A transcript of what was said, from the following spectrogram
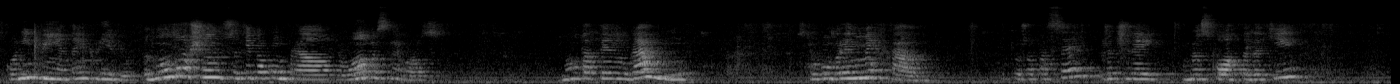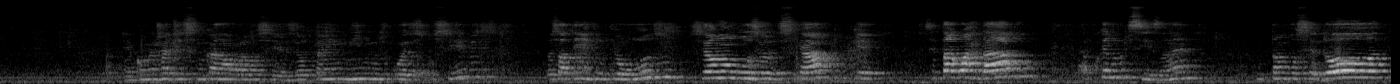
Ficou limpinha, tá incrível. Eu não tô achando isso aqui pra comprar, eu amo esse negócio. Não tá tendo lugar nenhum. Isso que eu comprei no mercado que eu já passei, já tirei os meus portas daqui. É, como eu já disse no canal para vocês, eu tenho o mínimo de coisas possíveis. Eu só tenho aquilo que eu uso. Se eu não uso, eu descarto, porque se está guardado, é porque não precisa, né? Então você doa,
